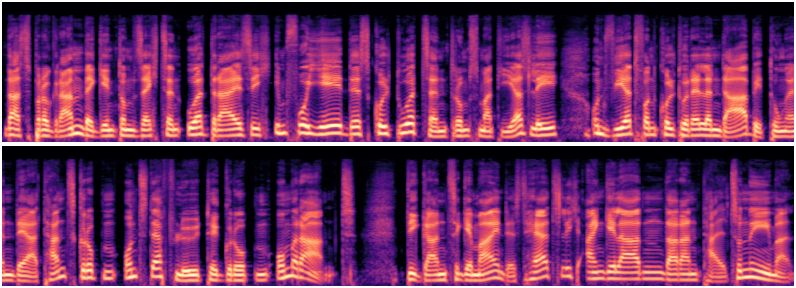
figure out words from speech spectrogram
Das Programm beginnt um 16.30 Uhr im Foyer des Kulturzentrums Matthias Lee und wird von kulturellen Darbietungen der Tanzgruppen und der Flötegruppen umrahmt. Die ganze Gemeinde ist herzlich eingeladen, daran teilzunehmen.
